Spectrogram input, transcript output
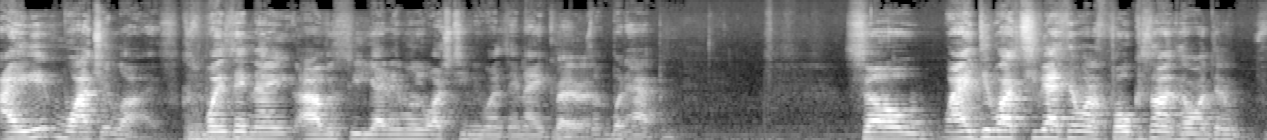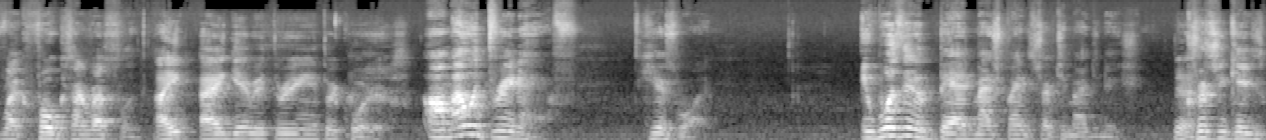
I didn't watch it live Mm-hmm. because Wednesday night, obviously, I didn't really watch TV Wednesday night. Right, right. What happened? So I did watch TV, I didn't want to focus on because I wanted to like focus on wrestling. I I gave it three and three quarters. Um, I went three and a half. Here's why. It wasn't a bad match by any stretch of imagination. Yeah. Christian Cage is.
